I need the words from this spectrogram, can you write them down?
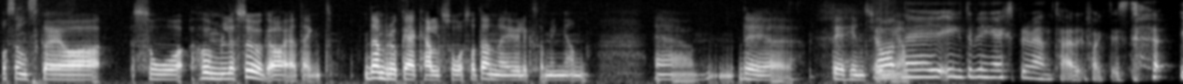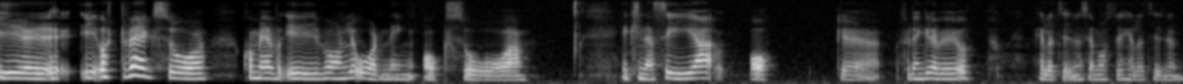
Och sen ska jag så humlesuga har jag tänkt. Den brukar jag kallså så den är ju liksom ingen... Eh, det, det hinns ja, ju med. Nej, det blir inga experiment här faktiskt. I, i örtväg så kommer jag i vanlig ordning också Echinacea och eh, för den gräver jag upp hela tiden så jag måste hela tiden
